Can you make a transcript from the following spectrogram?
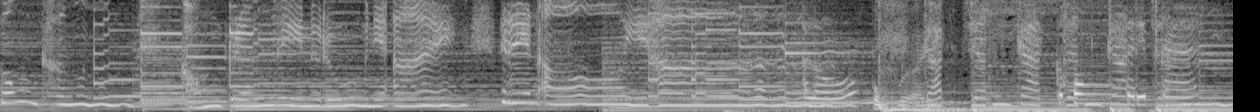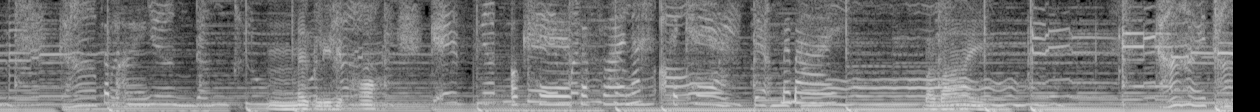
កុំខឹងខំប្រឹងរៀនรู้ម្នាក់ឯងរៀនឲ្យហើយអាឡូពុំធ្វើអីកាត់ចិត្តកាត់កំពុងតែរៀបការការចាំឯងយើងដឹងខ្លួ ននៅកលីហេបហោះគេស្ងាត់អូខេ safe flight ណា take care bye bye បាយបាយថាឲ្យថា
